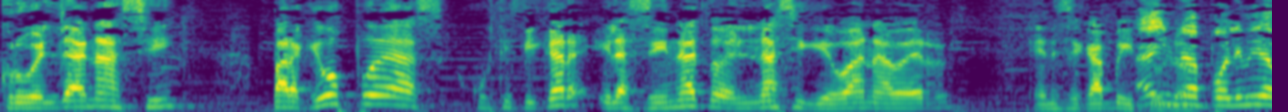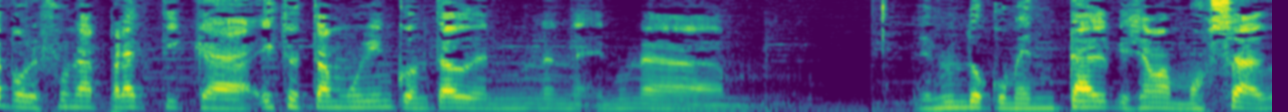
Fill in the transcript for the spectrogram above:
crueldad nazi para que vos puedas justificar el asesinato del nazi que van a ver en ese capítulo. Hay una polémica porque fue una práctica, esto está muy bien contado en una, en una en un documental que se llama Mossad,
